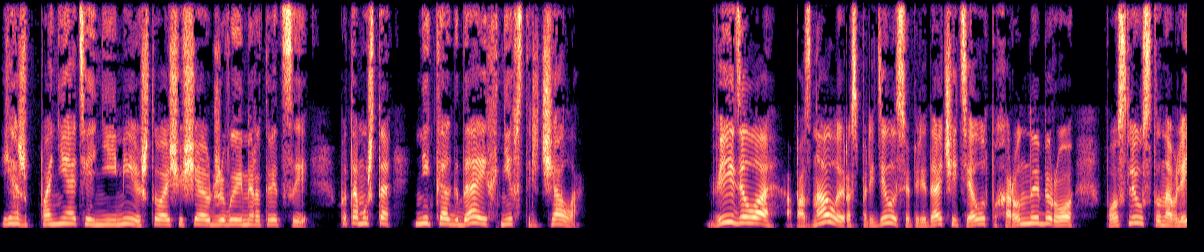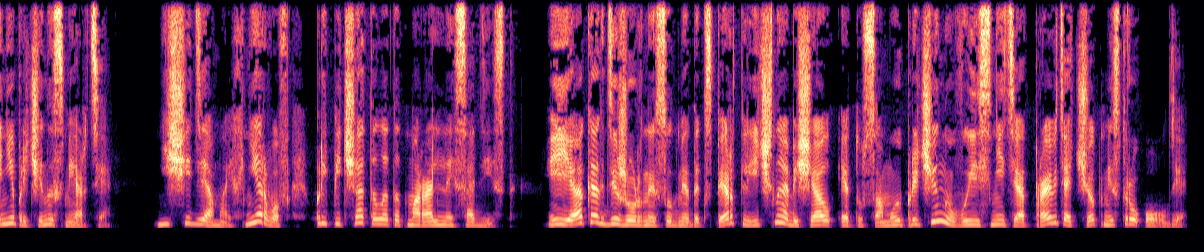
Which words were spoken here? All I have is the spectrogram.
Я же понятия не имею, что ощущают живые мертвецы, потому что никогда их не встречала. Видела, опознала и распорядилась о передаче тела в похоронное бюро после установления причины смерти. Не щадя моих нервов, припечатал этот моральный садист. И я, как дежурный судмедэксперт, лично обещал эту самую причину выяснить и отправить отчет мистеру Олди,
